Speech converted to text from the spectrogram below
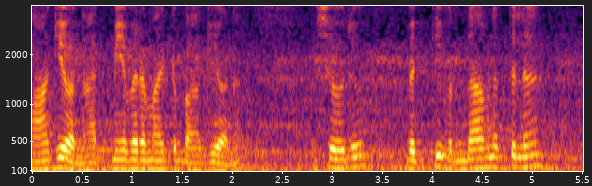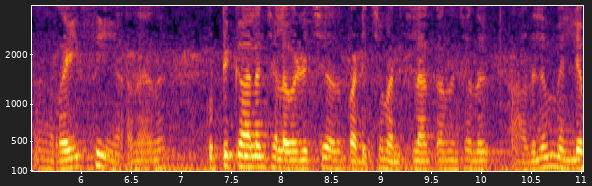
ഭാഗ്യമാണ് ആത്മീയപരമായിട്ട് ഭാഗ്യമാണ്. പക്ഷെ ഒരു വ്യക്തി വൃന്ദാവനത്തിൽ റേസ് ചെയ്യുക അതായത് കുട്ടിക്കാലം ചെലവഴിച്ച് അത് പഠിച്ച് മനസ്സിലാക്കുക എന്ന് വെച്ചാൽ അത് അതിലും വലിയ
